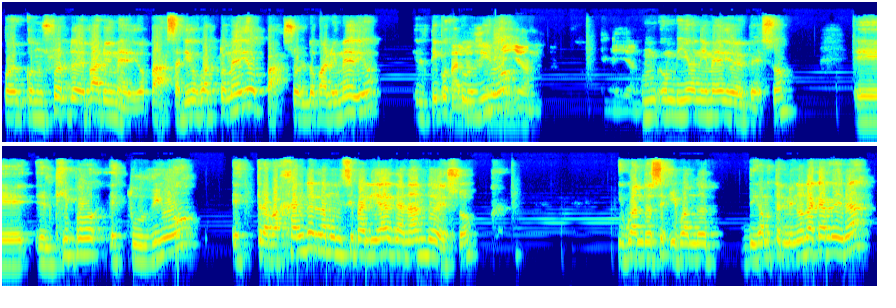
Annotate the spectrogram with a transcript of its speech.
con un sueldo de palo y medio. Pa, salió cuarto medio, pa, sueldo palo y medio. El tipo estudió. Un millón. Un, millón y medio de pesos. Eh, el tipo estudió trabajando en la municipalidad ganando eso. Y cuando, se, y cuando, digamos, terminó la carrera,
